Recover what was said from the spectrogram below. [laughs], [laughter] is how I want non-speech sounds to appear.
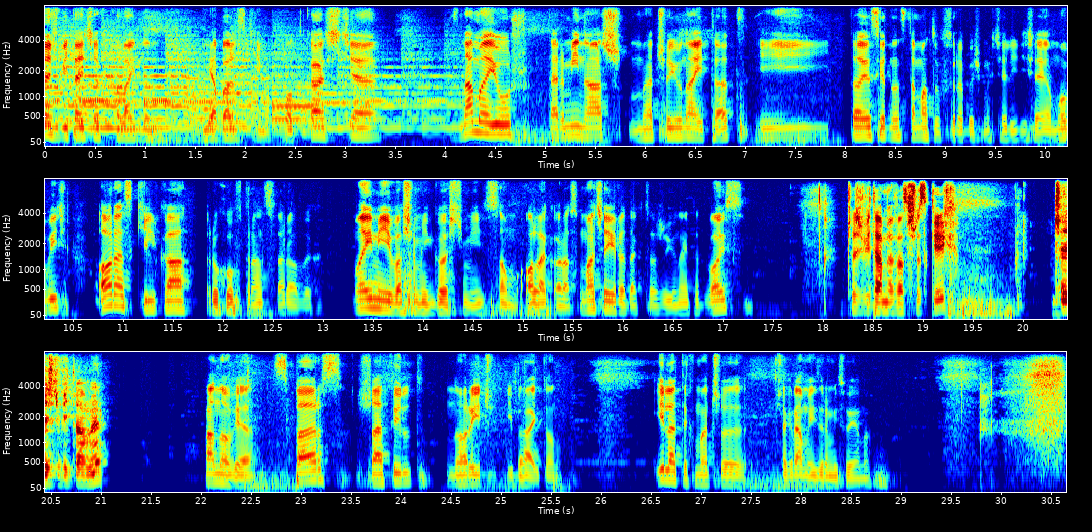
Cześć, witajcie w kolejnym diabelskim podcaście. Znamy już terminarz meczy United i to jest jeden z tematów, które byśmy chcieli dzisiaj omówić oraz kilka ruchów transferowych. Moimi i waszymi gośćmi są Olek oraz Maciej, redaktorzy United Voice. Cześć, witamy Was wszystkich. Cześć, witamy. Panowie, Spurs, Sheffield, Norwich i Brighton. Ile tych meczy przegramy i zremisujemy?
